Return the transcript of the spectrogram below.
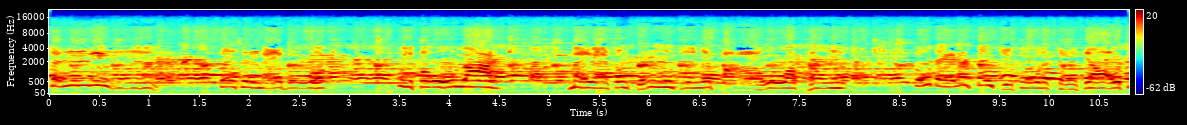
真灵，转身迈步回后院。埋怨声公子，你把我坑！后代人咱记住了郑小姐，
